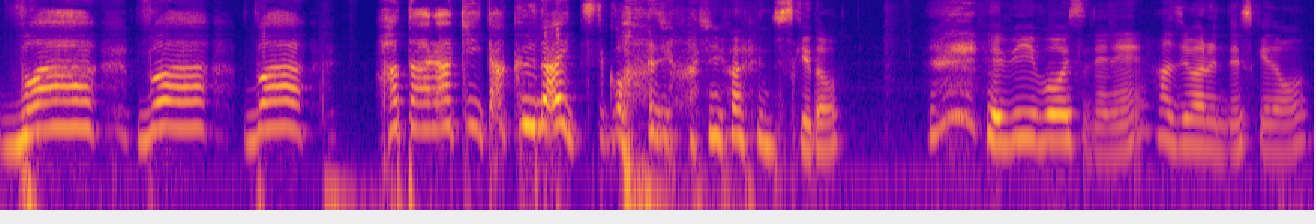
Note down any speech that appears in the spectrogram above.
わー、わー、わー、働きたくないっつってこう始まるんですけど。ヘビーボイスでね、始まるんですけど。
